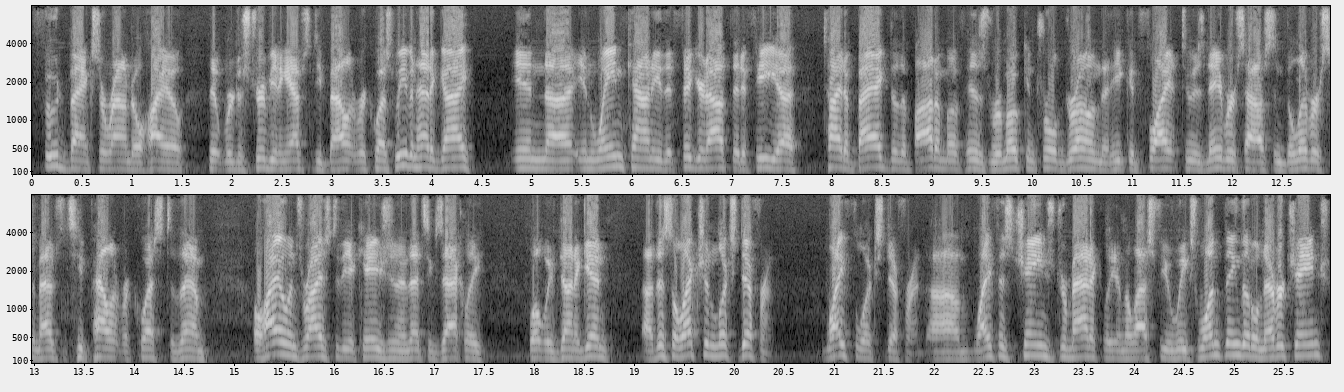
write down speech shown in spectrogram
food banks around Ohio that were distributing absentee ballot requests. We even had a guy in uh, in Wayne County that figured out that if he uh, tied a bag to the bottom of his remote controlled drone, that he could fly it to his neighbor's house and deliver some absentee ballot requests to them. Ohioans rise to the occasion, and that's exactly what we've done. Again, uh, this election looks different. Life looks different. Um, life has changed dramatically in the last few weeks. One thing that'll never change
